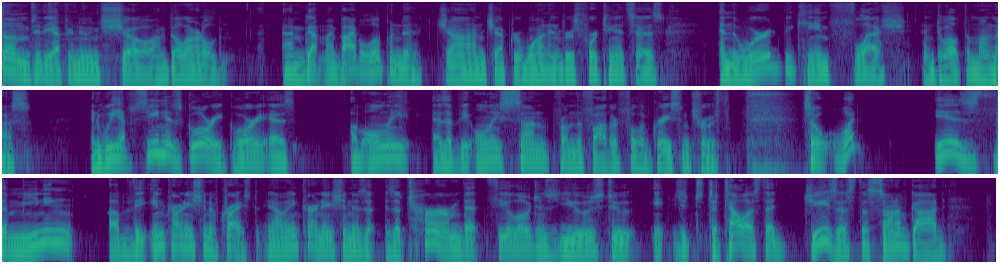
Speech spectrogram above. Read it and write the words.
Welcome to the afternoon show. I'm Bill Arnold. I've got my Bible open to John chapter 1 and verse 14. It says, And the Word became flesh and dwelt among us, and we have seen his glory, glory as of only as of the only Son from the Father, full of grace and truth. So, what is the meaning of the incarnation of Christ? Now, incarnation is a, is a term that theologians use to to tell us that Jesus, the Son of God,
